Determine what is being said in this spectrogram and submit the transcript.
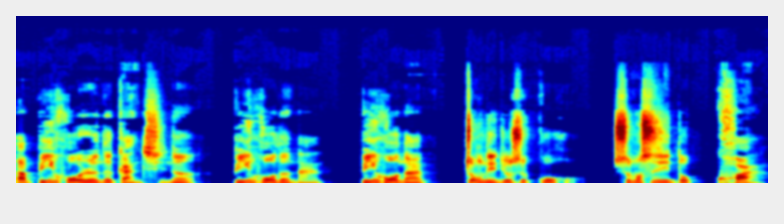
那丙火人的感情呢？丙火的难，丙火难重点就是过火，什么事情都快，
